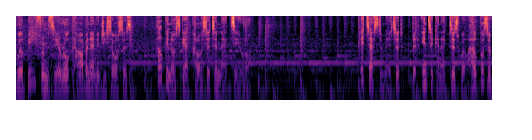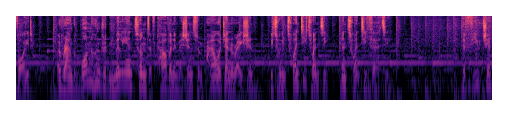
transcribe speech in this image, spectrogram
will be from zero carbon energy sources, helping us get closer to net zero. It's estimated that interconnectors will help us avoid around 100 million tonnes of carbon emissions from power generation between 2020 and 2030. The future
